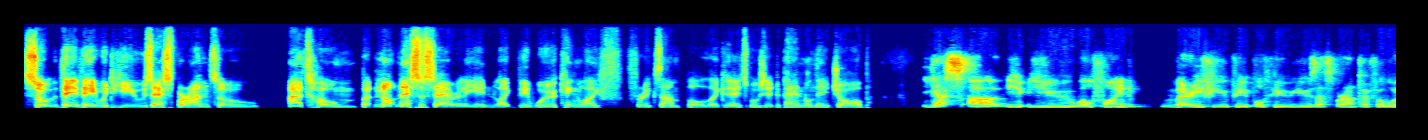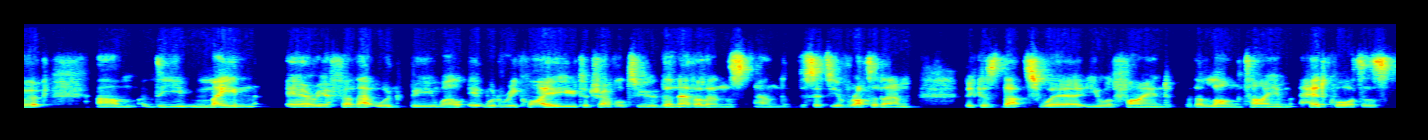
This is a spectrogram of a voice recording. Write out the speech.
So they, they would use Esperanto at home, but not necessarily in like their working life, for example. Like I suppose it depend on their job. Yes, uh, you, you will find very few people who use Esperanto for work. Um, the main area for that would be well, it would require you to travel to the Netherlands and the city of Rotterdam, because that's where you will find the long-time headquarters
